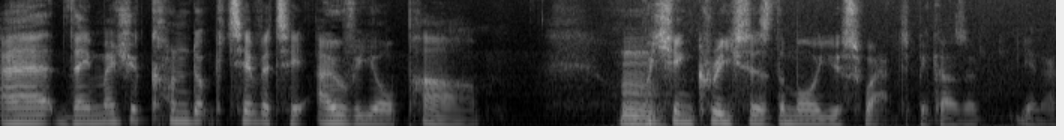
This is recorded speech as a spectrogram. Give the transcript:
uh, they measure conductivity over your palm, hmm. which increases the more you sweat because of you know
